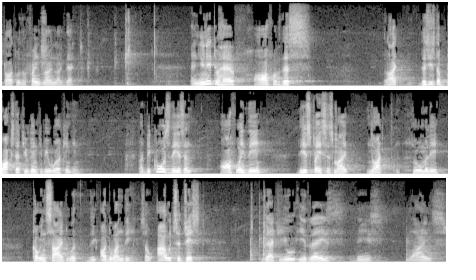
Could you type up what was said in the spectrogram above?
start with a faint line like that. And you need to have half of this, right? This is the box that you're going to be working in. But because there's an halfway there, these spaces might not normally coincide with the odd one there. So I would suggest that you erase these lines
